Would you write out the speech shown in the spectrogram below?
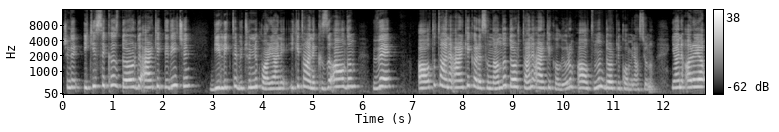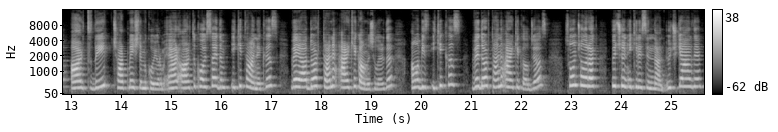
Şimdi ikisi kız 4'ü erkek dediği için birlikte bütünlük var. Yani 2 tane kızı aldım ve 6 tane erkek arasından da 4 tane erkek alıyorum. 6'nın dörtlü kombinasyonu. Yani araya artı değil çarpma işlemi koyuyorum. Eğer artı koysaydım 2 tane kız veya 4 tane erkek anlaşılırdı. Ama biz 2 kız ve 4 tane erkek alacağız. Sonuç olarak 3'ün ikilisinden 3 geldi.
